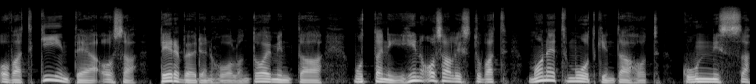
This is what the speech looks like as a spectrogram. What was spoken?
ovat kiinteä osa terveydenhuollon toimintaa, mutta niihin osallistuvat monet muutkin tahot kunnissa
